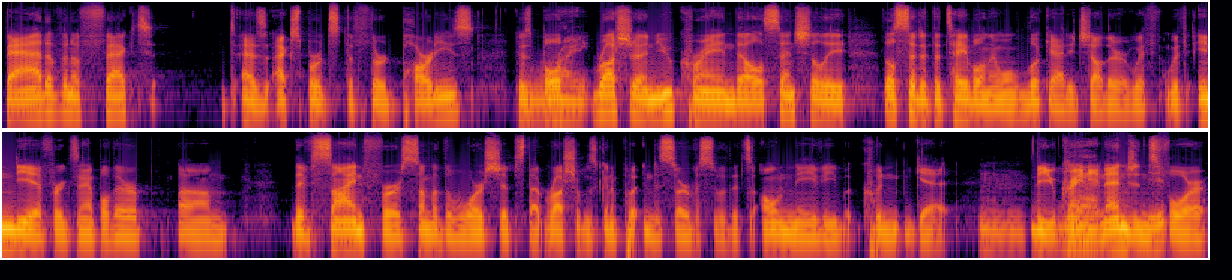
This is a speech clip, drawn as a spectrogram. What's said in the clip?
bad of an effect as exports to third parties because both Right. Russia and Ukraine, they'll essentially they'll sit at the table and they won't look at each other. With with India, for example, they're um, they've signed for some of the warships that Russia was going to put into service with its own navy, but couldn't get the Ukrainian engines for.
